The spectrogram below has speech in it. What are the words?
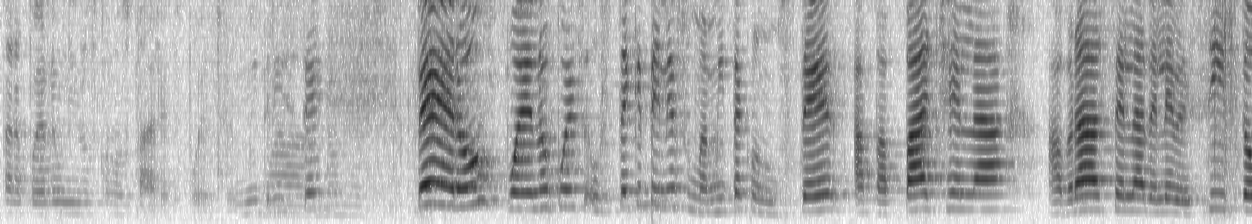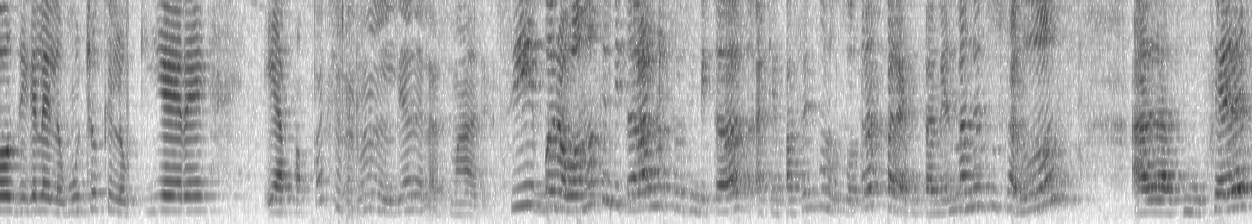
para poder reunirlos con los padres. Pues es muy triste. Pero bueno, pues usted que tiene a su mamita con usted, apapáchela, abrácela, dele besitos, dígale lo mucho que lo quiere y apapáchela, ¿no? En el Día de las Madres. Sí, bueno, vamos a invitar a nuestras invitadas a que pasen con nosotras para que también manden sus saludos a las mujeres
